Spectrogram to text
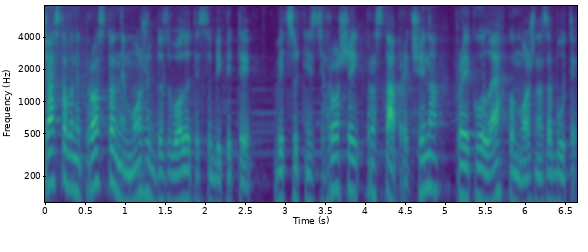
Часто вони просто не можуть дозволити собі піти. Відсутність грошей проста причина, про яку легко можна забути.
